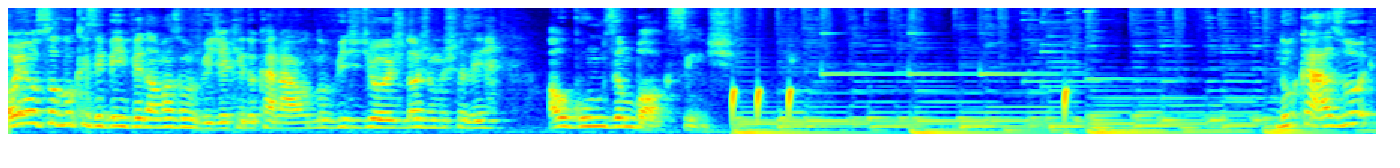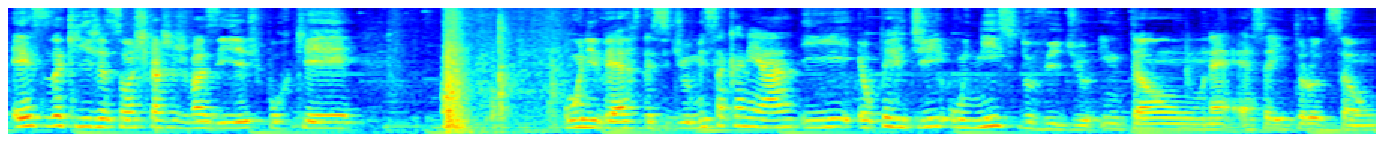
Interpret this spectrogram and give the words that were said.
Oi, eu sou o Lucas e bem-vindo a mais um vídeo aqui do canal. No vídeo de hoje nós vamos fazer alguns unboxings. No caso, esses aqui já são as caixas vazias porque o universo decidiu me sacanear e eu perdi o início do vídeo. Então, né, essa introdução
